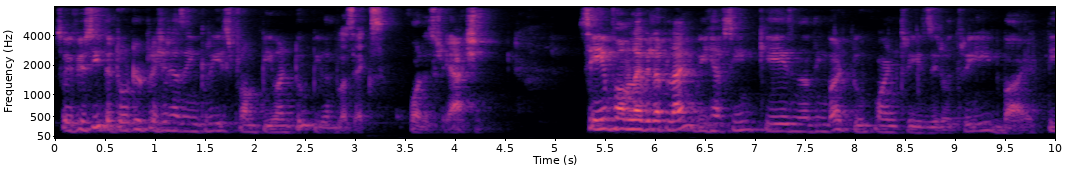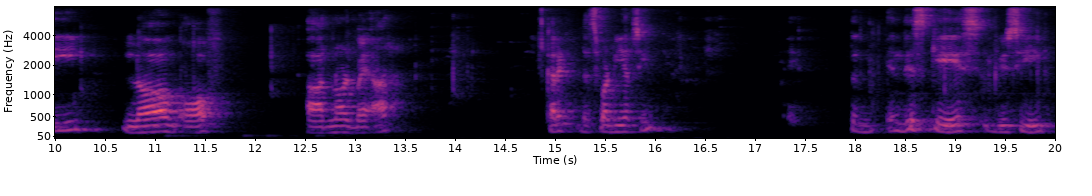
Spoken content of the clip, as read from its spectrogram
so if you see the total pressure has increased from p1 to p1 plus x for this reaction same formula will apply. We have seen K is nothing but 2.303 by T log of R naught by R. Correct? That's what we have seen. In this case, you see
